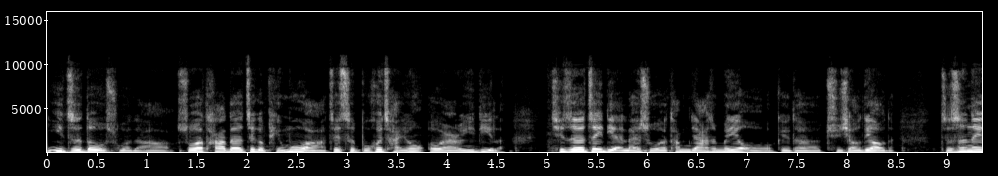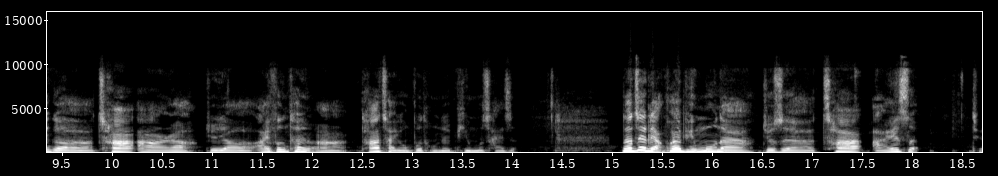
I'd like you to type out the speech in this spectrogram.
一直都有说的啊，说它的这个屏幕啊，这次不会采用 OLED 了。其实这一点来说，他们家是没有给它取消掉的，只是那个 XR 啊，就叫 iPhone Ten R，它采用不同的屏幕材质。那这两块屏幕呢，就是 XS。这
